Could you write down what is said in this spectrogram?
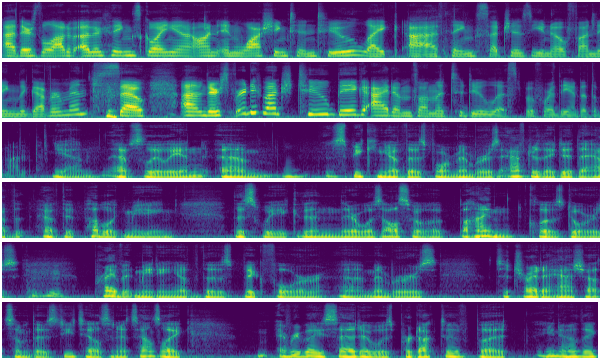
Uh, there's a lot of other things going on in washington too like uh, things such as you know funding the government. So um, there's pretty much two big items on the to-do list before the end of the month. Yeah absolutely. And um, speaking of those four members after they did the, have, the, have the public meeting this week, then there was also a behind closed doors mm-hmm. Private meeting of those big four uh, members to try to hash out some of those details. And it sounds like everybody said it was productive, but you know they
